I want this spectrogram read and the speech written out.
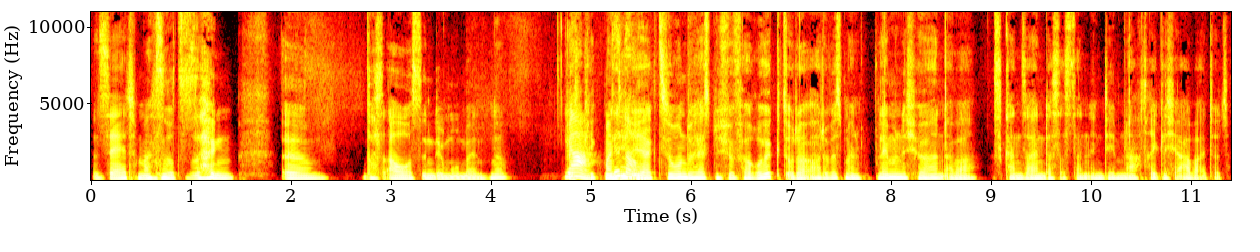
sät man sozusagen ähm, was aus in dem Moment, ne? Vielleicht ja, kriegt man genau. die Reaktion, du hältst mich für verrückt oder oh, du wirst meine Probleme nicht hören, aber es kann sein, dass es dann in dem nachträglich arbeitet.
